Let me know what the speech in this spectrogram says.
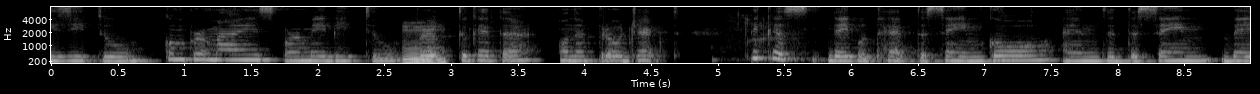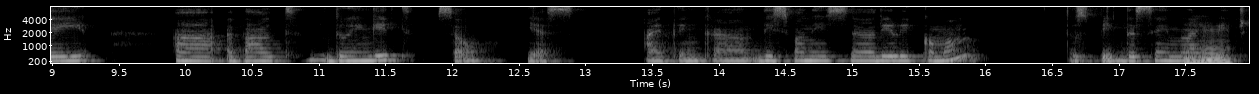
easy to compromise or maybe to Mhm. work together on a project because they would have the same goal and the same way uh, about doing it. So yes, I think uh, this one is uh, really common to speak the same Mhm. language.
